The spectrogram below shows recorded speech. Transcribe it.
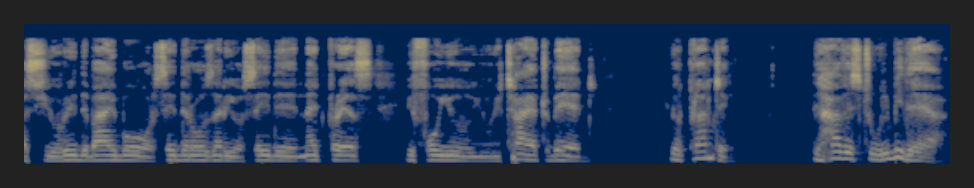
as you read the Bible or say the rosary or say the night prayers before you, you retire to bed, you're planting. The harvest will be there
